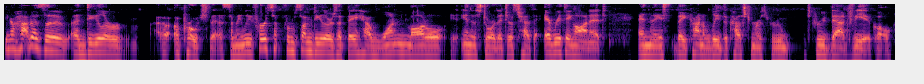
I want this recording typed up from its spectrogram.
you know, how does a, a dealer uh, approach this? I mean, we've heard from some dealers that they have one model in the store that just has everything on it and they, they kind of lead the customer through through that vehicle.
